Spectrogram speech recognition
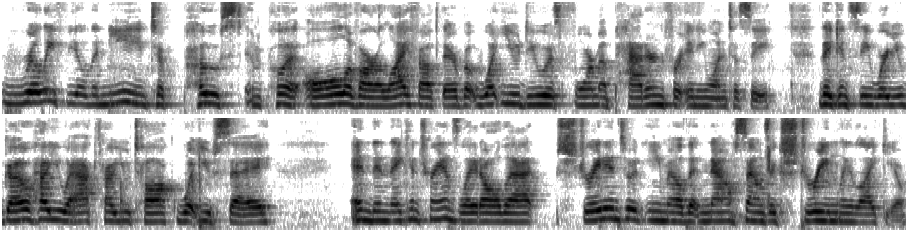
really feel the need to post and put all of our life out there, but what you do is form a pattern for anyone to see. They can see where you go, how you act, how you talk, what you say, and then they can translate all that straight into an email that now sounds extremely like you.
